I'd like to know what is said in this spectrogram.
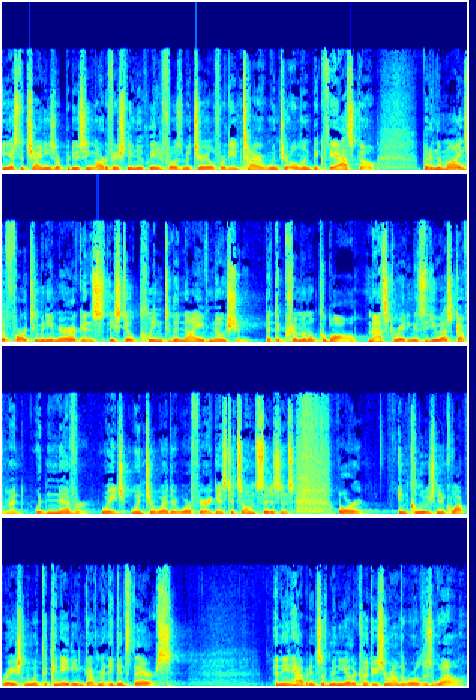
And yes, the Chinese are producing artificially nucleated frozen material for the entire Winter Olympic fiasco. But in the minds of far too many Americans, they still cling to the naive notion that the criminal cabal, masquerading as the U.S. government, would never wage winter weather warfare against its own citizens or in collusion and cooperation with the Canadian government against theirs and the inhabitants of many other countries around the world as well.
